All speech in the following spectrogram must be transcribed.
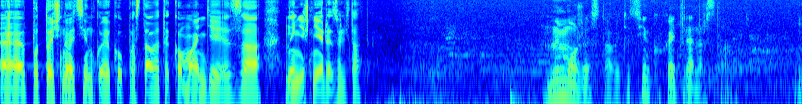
Е, Поточну оцінку, яку поставити команді за нинішній результат. Не може ставити оцінку, хай тренер ставить. І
